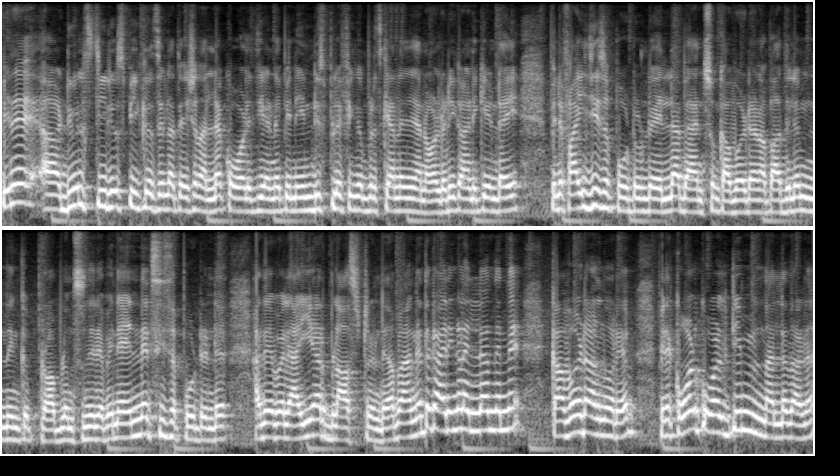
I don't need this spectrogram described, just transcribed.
പിന്നെ ഡ്യുവൽ സ്റ്റീരിയോ സ്പീക്കേഴ്സിന്റെ അത്യാവശ്യം നല്ല ക്വാളിറ്റിയാണ് പിന്നെ ഇൻ ഡിസ്പ്ലേ ഫിംഗർ പ്രിന്റ് സ്കാനർ ഞാൻ ഓൾറെഡി കാണിക്കുകയുണ്ടായി. പിന്നെ ഫൈവ് ജി സപ്പോർട്ട് ഉണ്ട്. എല്ലാ ബാൻസും കവേർഡ് ആണ്. അപ്പോൾ അതിലും നിങ്ങൾക്ക് പ്രോബ്ലംസ് ഒന്നുമില്ല പിന്നെ എൻ എഫ് സി സപ്പോർട്ട് ഉണ്ട്. അതേപോലെ ഐ ആർ ബ്ലാസ്റ്റർ ഉണ്ട്. അപ്പോൾ അങ്ങനത്തെ കാര്യങ്ങളെല്ലാം തന്നെ കവേർഡ് ആണെന്ന് പറയാം. പിന്നെ കോൾ ക്വാളിറ്റിയും നല്ലതാണ്.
